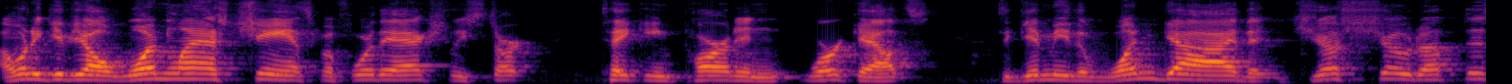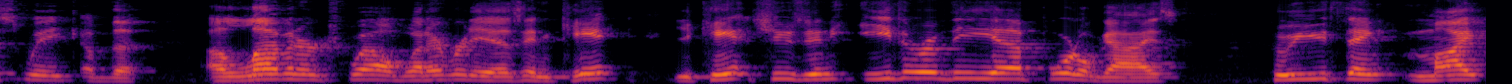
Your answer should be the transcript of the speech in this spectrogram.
I want to give y'all one last chance before they actually start taking part in workouts to give me the one guy that just showed up this week of the 11 or 12, whatever it is, and can't – you can't choose any either of the uh, portal guys who you think might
